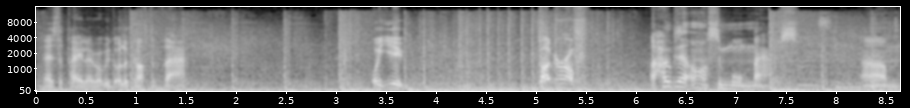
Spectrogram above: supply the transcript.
There's the payload. Right, we've got to look after that. Oi, you! Bugger off! I hope there are some more maps. Um.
